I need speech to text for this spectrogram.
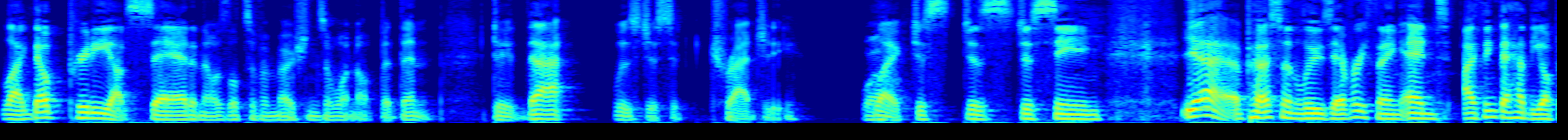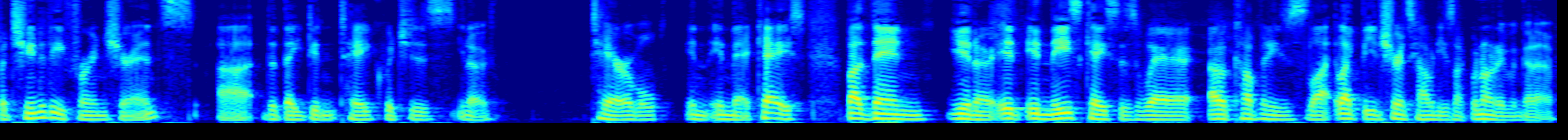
like they were pretty upset, and there was lots of emotions and whatnot. But then, dude, that was just a tragedy. Wow. Like just, just, just seeing, yeah, a person lose everything, and I think they had the opportunity for insurance uh, that they didn't take, which is you know terrible in in their case. But then you know in, in these cases where our companies like like the insurance companies like we're not even going to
